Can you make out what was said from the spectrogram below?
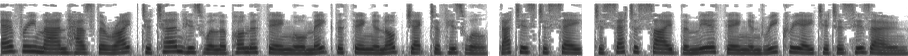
Every man has the right to turn his will upon a thing or make the thing an object of his will, that is to say, to set aside the mere thing and recreate it as his own.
